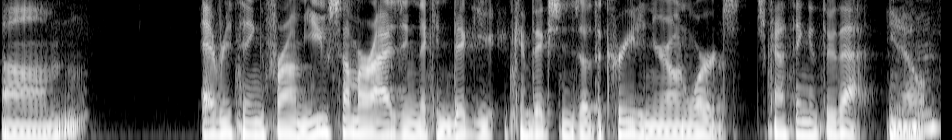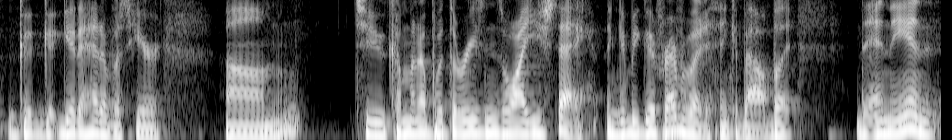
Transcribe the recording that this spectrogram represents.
um, everything from you summarizing the convic- convictions of the creed in your own words, just kind of thinking through that. You know, g- g- get ahead of us here. Um, to coming up with the reasons why you stay. I think it'd be good for everybody to think about. But in the end,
